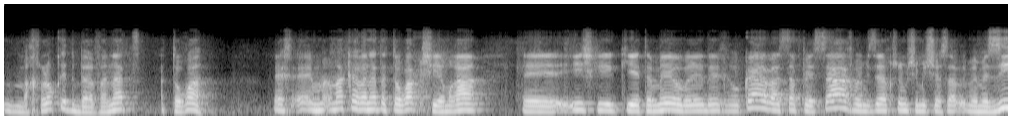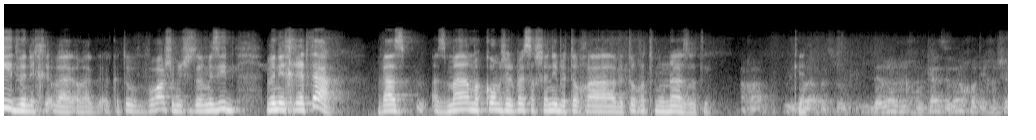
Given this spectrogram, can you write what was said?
מחלוקת בהבנת התורה. איך, אה, מה כוונת התורה כשהיא אמרה, אה, איש כי כי יטמא או בדרך רחוקה ועשה פסח, ומזה אנחנו חושבים שמי שעשה במזיד, ונכ... וכתוב במפורש שמי שעשה במזיד ונכרתה. ואז אז מה המקום של פסח שני בתוך, ה, בתוך התמונה הזאת? הרב, כן. הפסוק, דרך רחוקה זה לא יכול להיחשב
